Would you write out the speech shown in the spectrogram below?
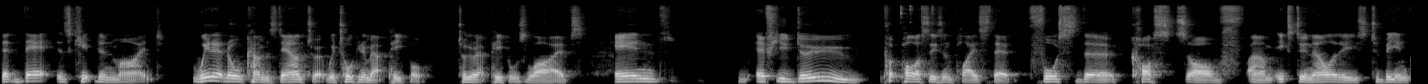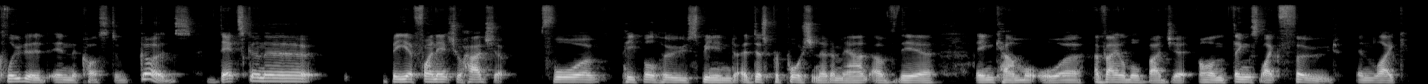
that that is kept in mind. When it all comes down to it, we're talking about people, talking about people's lives. And if you do put policies in place that force the costs of um, externalities to be included in the cost of goods, that's going to be a financial hardship for people who spend a disproportionate amount of their income or available budget on things like food and like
